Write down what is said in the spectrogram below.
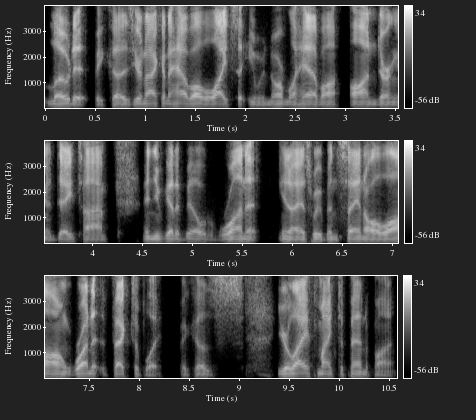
load it because you're not going to have all the lights that you would normally have on, on during the daytime and you've got to be able to run it you know as we've been saying all along run it effectively because your life might depend upon it.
